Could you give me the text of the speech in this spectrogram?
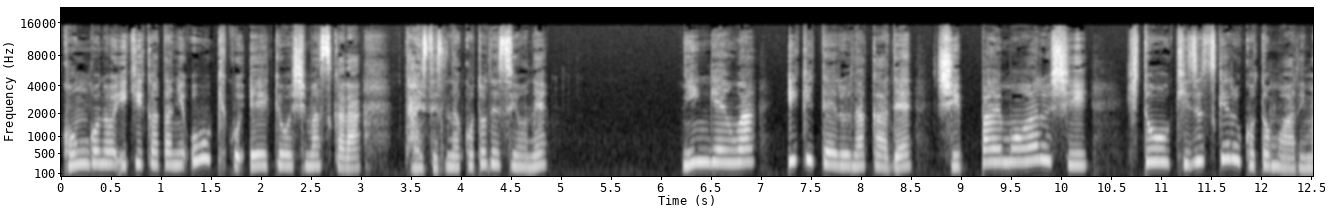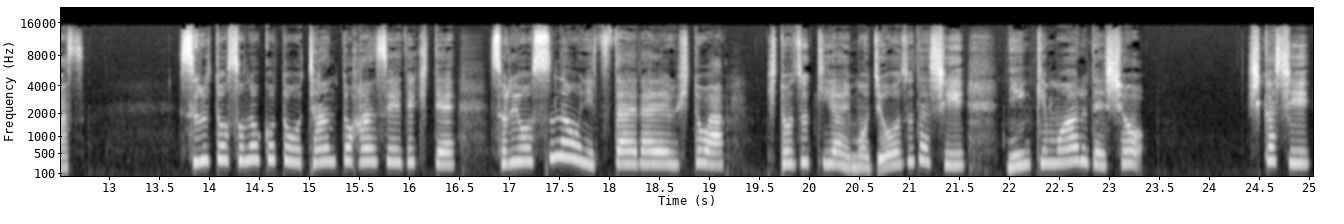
今後の生き方に大きく影響しますから大切なことですよね。人間は生きている中で失敗もあるし、人を傷つけることもあります。するとそのことをちゃんと反省できて、それを素直に伝えられる人は人付き合いも上手だし、人気もあるでしょう。しかし、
